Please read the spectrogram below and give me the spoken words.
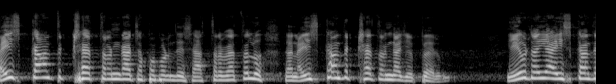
అయస్కాంత క్షేత్రంగా చెప్పబడింది శాస్త్రవేత్తలు. దాన్ని అయస్కాంత క్షేత్రంగా చెప్పారు. ఏమిటయ్యా అయస్కాంత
